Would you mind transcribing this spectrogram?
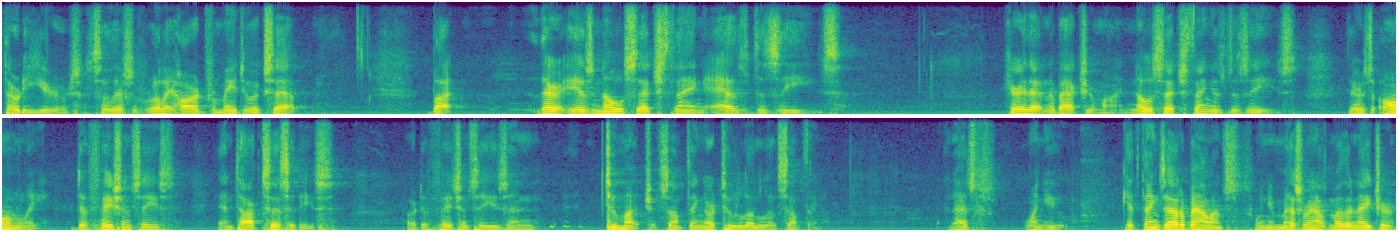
30 years, so this was really hard for me to accept. But there is no such thing as disease. Carry that in the back of your mind. No such thing as disease. There's only deficiencies and toxicities, or deficiencies and too much of something or too little of something. And that's when you get things out of balance, when you mess around with Mother Nature,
